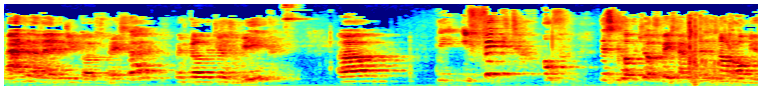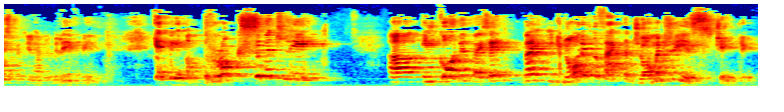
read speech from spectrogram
Matter and energy curve space-time. When curvature is weak, um, the effect of this curvature of space-time, this is not obvious, but you have to believe me, can be approximately uh, encoded by saying, by ignoring the fact that geometry is changing,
